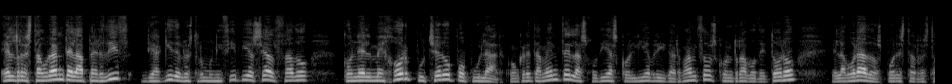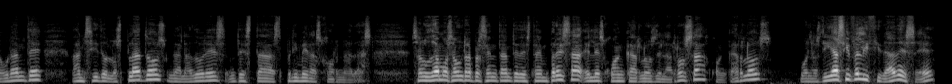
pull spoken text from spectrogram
El restaurante La Perdiz de aquí de nuestro municipio se ha alzado con el mejor puchero popular, concretamente las judías con liebre y garbanzos con rabo de toro, elaborados por este restaurante, han sido los platos ganadores de estas primeras jornadas. Saludamos a un representante de esta empresa, él es Juan Carlos de la Rosa. Juan Carlos, buenos días y felicidades. ¿eh?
